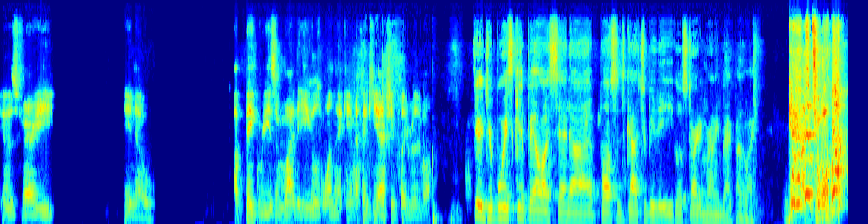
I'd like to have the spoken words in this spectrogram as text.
it was very, you know, a big reason why the Eagles won that game. I think he actually played really well. Dude, your boy Skip Bayless said uh, Boston Scott should be the Eagles' starting running back. By the way, what?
